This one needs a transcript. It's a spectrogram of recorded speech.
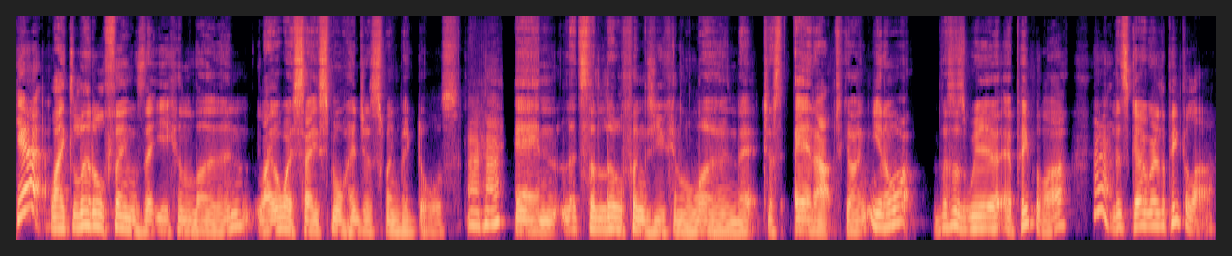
Yeah. Like little things that you can learn. Like I always say, small hinges swing big doors. Mhm. And it's the little things you can learn that just add up to going, you know what? This is where our people are. Hmm. Let's go where the people are.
